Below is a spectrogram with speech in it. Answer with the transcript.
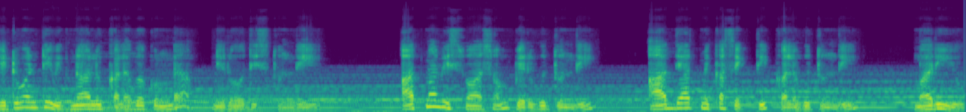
ఎటువంటి విఘ్నాలు కలగకుండా నిరోధిస్తుంది. ఆత్మవిశ్వాసం పెరుగుతుంది. ఆధ్యాత్మిక శక్తి కలుగుతుంది. మరియు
